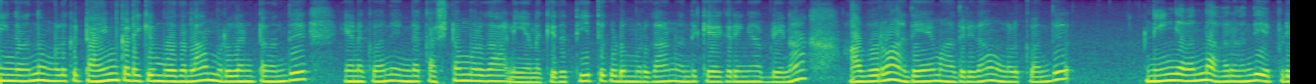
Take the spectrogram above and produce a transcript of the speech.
நீங்கள் வந்து உங்களுக்கு டைம் கிடைக்கும் போதெல்லாம் முருகன்கிட்ட வந்து எனக்கு வந்து இந்த கஷ்டம் முருகா நீ எனக்கு இதை தீர்த்து கொடு முருகான்னு வந்து கேட்குறீங்க அப்படின்னா அவரும் அதே மாதிரி தான் உங்களுக்கு வந்து நீங்கள் வந்து அவரை வந்து எப்படி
